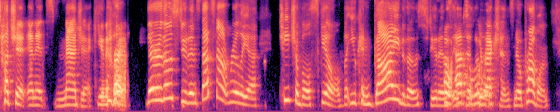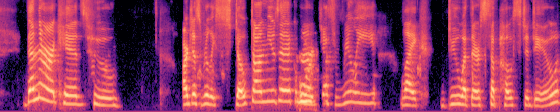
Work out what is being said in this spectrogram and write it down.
touch it and it's magic you know Right. there are those students that's not really a teachable skill but you can guide those students Oh, into absolutely. directions no problem then there are kids who are just really stoked on music Mhm. or just really like do what they're supposed to do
